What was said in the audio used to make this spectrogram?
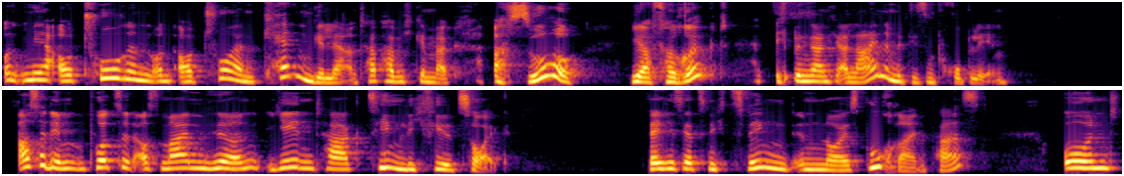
und mehr Autorinnen und Autoren kennengelernt habe, habe ich gemerkt, ach so, ja, verrückt. Ich bin gar nicht alleine mit diesem Problem. Außerdem purzelt aus meinem Hirn jeden Tag ziemlich viel Zeug, welches jetzt nicht zwingend in ein neues Buch reinpasst. Und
